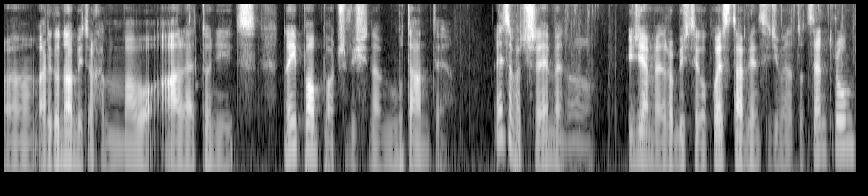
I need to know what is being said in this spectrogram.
E, Ergonomii trochę mało, ale to nic. No i pompa oczywiście na mutanty. No i zobaczymy, no. Idziemy robić tego questa, więc idziemy na to centrum.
